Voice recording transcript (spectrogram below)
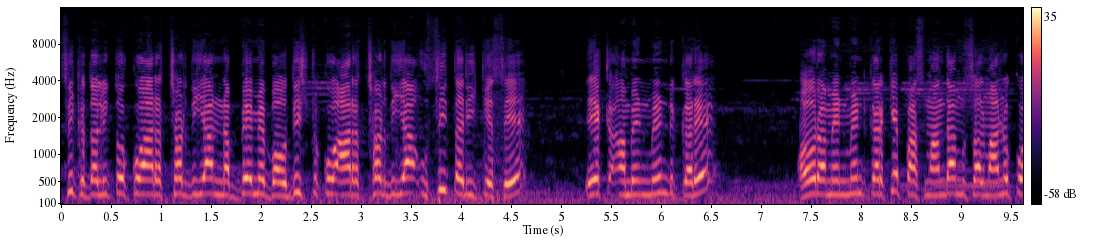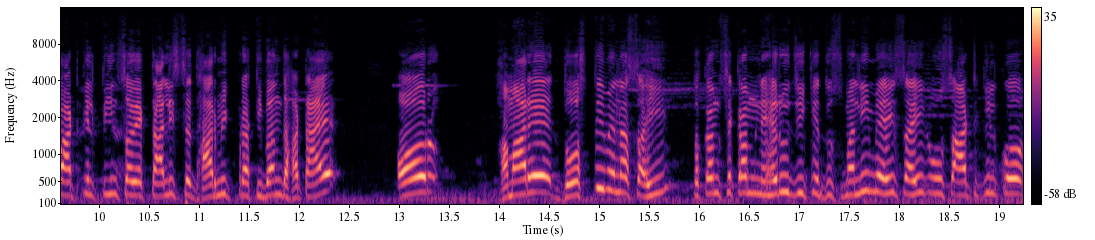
सिख दलितों को आरक्षण दिया, नब्बे में बौद्धिस्ट को आरक्षण दिया, उसी तरीके से एक अमेंडमेंट करे और अमेंडमेंट करके पासमानदा मुसलमानों को आर्टिकल 341 से धार्मिक प्रतिबंध हटाए और हमारे दोस्ती में न सही तो कम से कम नेहरू जी के दुश्मनी में ही सही उस आर्टिकल को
